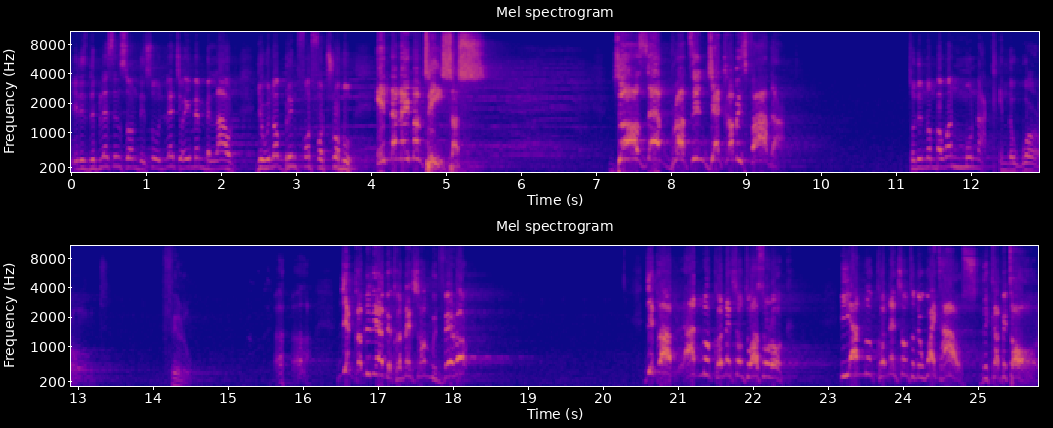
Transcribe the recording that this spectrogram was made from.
It is the blessing Sunday, so let your amen be loud. You will not bring forth for trouble. In the name of Jesus. Joseph brought in Jacob, his father, to the number one monarch in the world, Pharaoh. Jacob didn't have a connection with Pharaoh. Jacob had no connection to Aso Rock. He had no connection to the White House, the Capitol.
